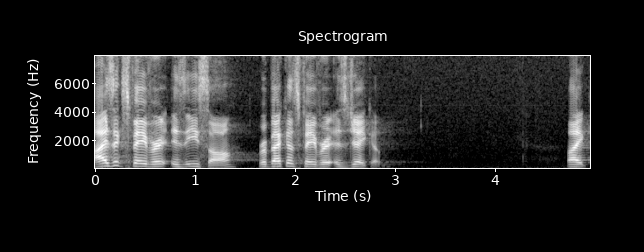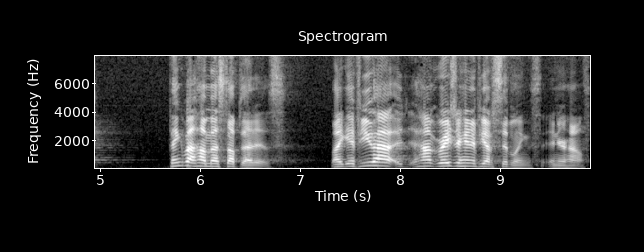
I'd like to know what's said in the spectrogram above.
Isaac's favorite is Esau, Rebekah's favorite is Jacob. Like, think about how messed up that is. Like, if you have, raise your hand if you have siblings in your house.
